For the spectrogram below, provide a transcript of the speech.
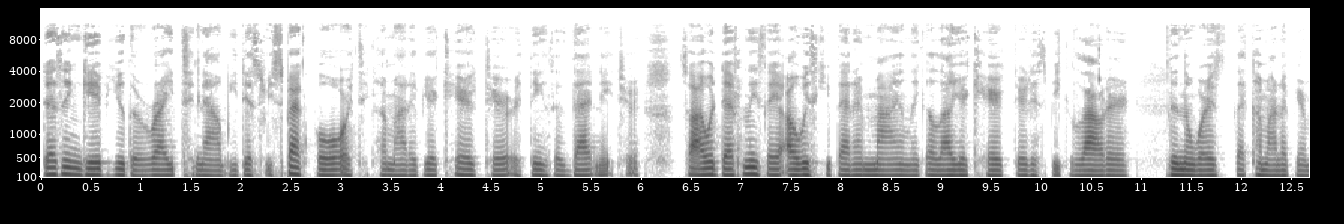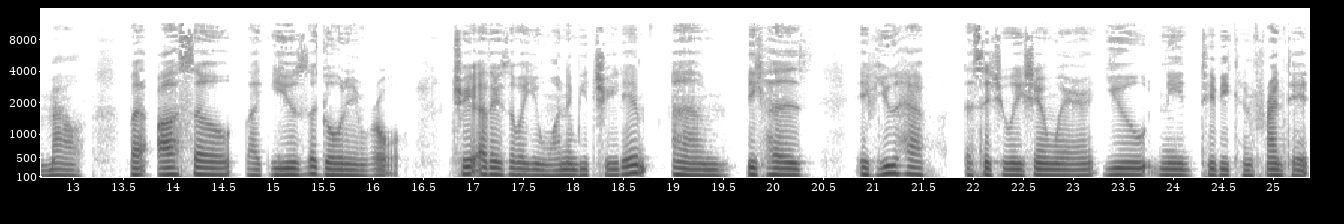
doesn't give you the right to now be disrespectful or to come out of your character or things of that nature. So I would definitely say always keep that in mind, like allow your character to speak louder than the words that come out of your mouth. But also like use the golden rule. Treat others the way you want to be treated. Um, because if you have a situation where you need to be confronted.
